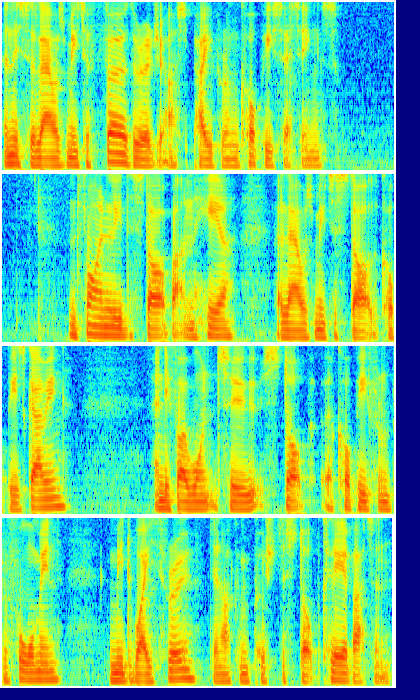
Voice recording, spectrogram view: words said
and this allows me to further adjust paper and copy settings. And finally the start button here allows me to start the copies going and if I want to stop a copy from performing midway through then I can push the stop clear button.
